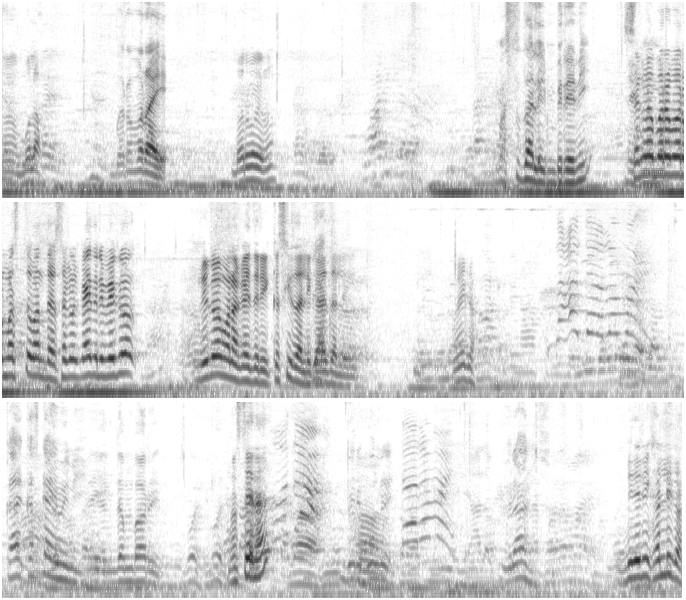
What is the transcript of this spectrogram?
हां बोला. बरोबर आहे. बरोबर आहे ना? मस्त झाली बिर्याणी. सगळं बरोबर मस्त म्हणताय. सगळं काहीतरी वेगळं वेगळं म्हणा काहीतरी. कशी झाली काय झाली? नाही का? काय कसं काय वहिनी? एकदम भारी. मस्त आहे ना? बोल रे. बिर्याणी खाल्ली का?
